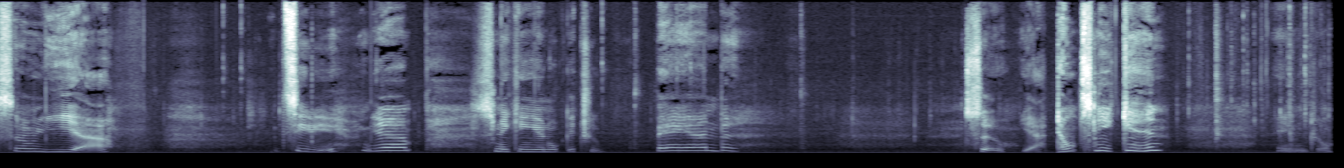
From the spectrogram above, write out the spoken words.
So, yeah. Let's see. Yep. Sneaking in will get you banned. So, yeah. Don't sneak in. Angel.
